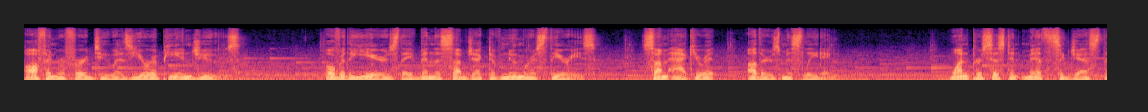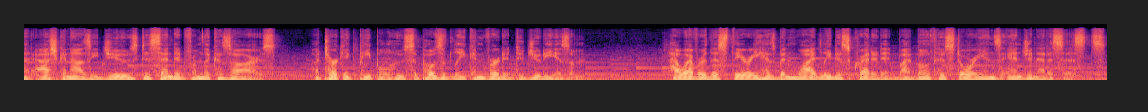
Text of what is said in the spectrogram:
often referred to as European Jews. Over the years, they've been the subject of numerous theories, some accurate, others misleading. One persistent myth suggests that Ashkenazi Jews descended from the Khazars, a Turkic people who supposedly converted to Judaism. However, this theory has been widely discredited by both historians and geneticists.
